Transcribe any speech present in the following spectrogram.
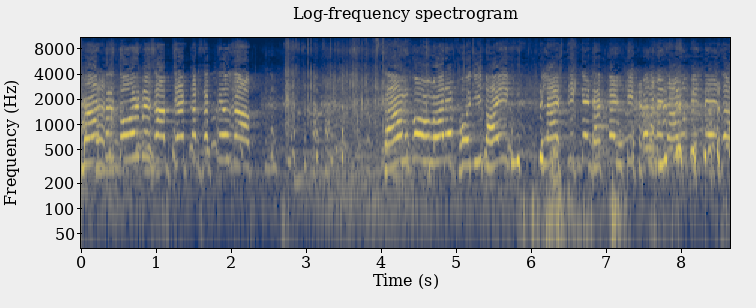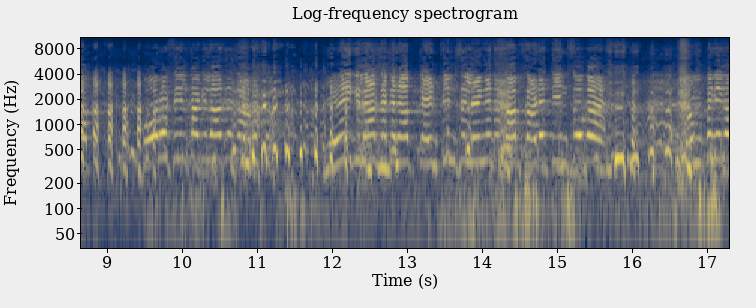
मात्र दो रुपए साहब चेक कर सकते हो साहब शाम को हमारे फौजी भाई प्लास्टिक के ढक्कन टिप्पण में दारू पीते हैं साहब बोरोसिल का गिलास है साहब यही गिलास अगर आप कैंटीन से लेंगे तो साहब साढ़े तीन सौ का है। कंपनी का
